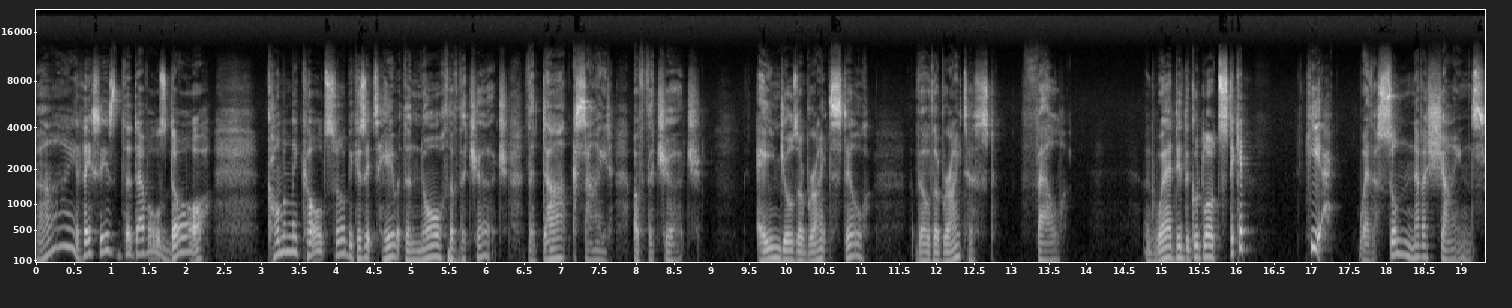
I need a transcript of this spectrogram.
Aye, this is the Devil's Door. Commonly called so because it's here at the north of the church, the dark side of the church. Angels are bright still, though the brightest fell. And where did the good Lord stick him? Here, where the sun never shines.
